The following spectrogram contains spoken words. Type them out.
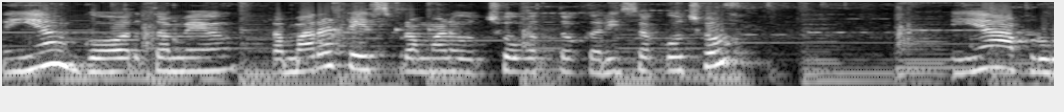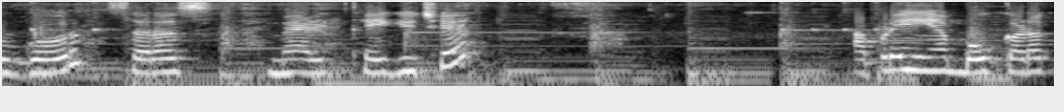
અહીંયા ગોળ તમે તમારા ટેસ્ટ પ્રમાણે ઓછો વધતો કરી શકો છો. અહીંયા આપણું ગોળ સરસ મેલ્ટ થઈ ગયું છે. આપણે અહીંયા બહુ કડક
